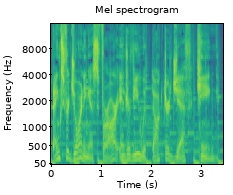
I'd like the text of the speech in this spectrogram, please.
Thanks for joining us for our interview with Dr. Jeff King.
